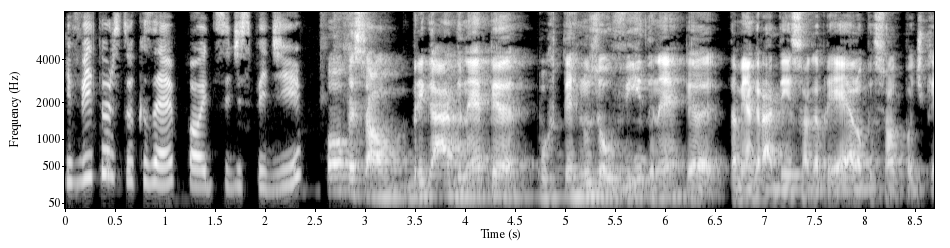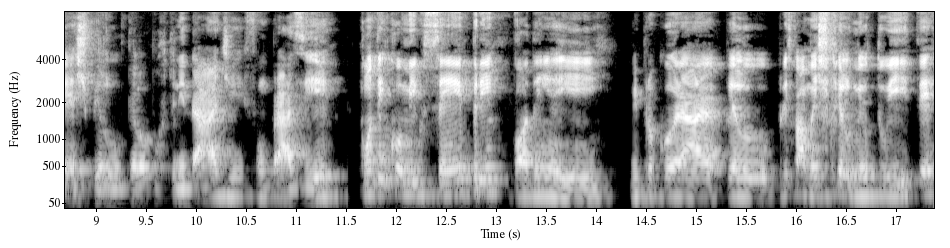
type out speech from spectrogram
E Vitor, se tu quiser, pode se despedir. Ô, pessoal, obrigado, né, por ter nos ouvido, né? Também agradeço a Gabriela, ao pessoal do podcast pelo, pela oportunidade. Foi um prazer. Contem comigo sempre. Podem aí me procurar pelo, principalmente pelo meu Twitter.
